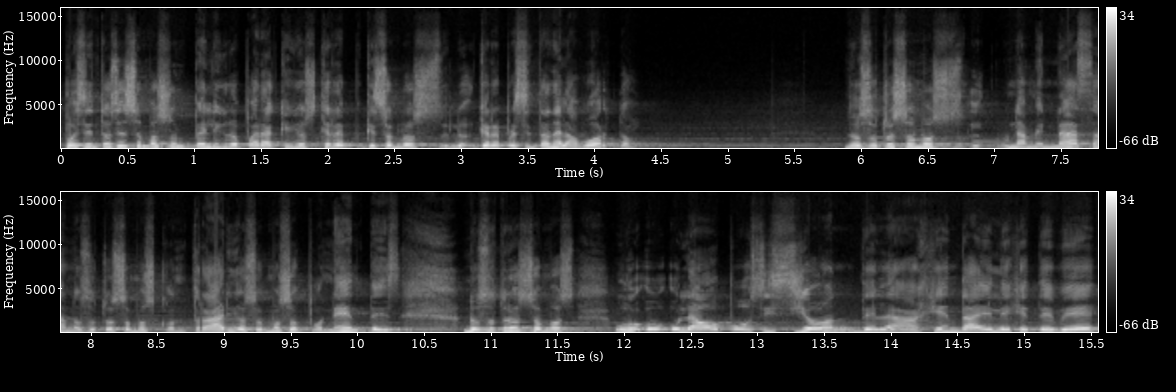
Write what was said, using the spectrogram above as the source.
pues entonces somos un peligro para aquellos que, que son los que representan el aborto. Nosotros somos una amenaza, nosotros somos contrarios, somos oponentes, nosotros somos la oposición de la agenda LGTB,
